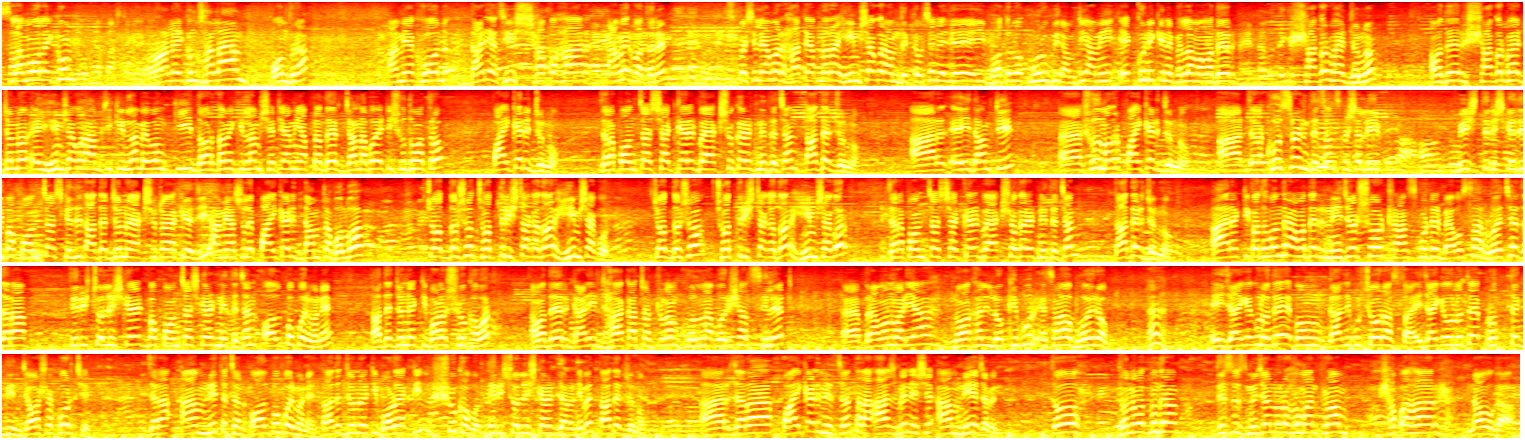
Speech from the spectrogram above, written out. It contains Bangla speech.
আসসালামু আলাইকুম। ওয়ালাইকুম সালাম। বন্ধুরা আমি এখন দাঁড়িয়ে আছি সাপাহার আমের বাজারে। স্পেশালি আমার হাতে আপনারা হিমসাগর আম দেখতে পাচ্ছেন। এই যে এই ভদ্রলোক মুরব্বীর আমটি আমি এক্ষুনি কিনে ফেললাম আমাদের সাগর ভাইয়ের জন্য। আমাদের সাগর ভাইয়ের জন্য এই হিমসাগর আমটি কিনলাম এবং কি দরদামে কিনলাম সেটি আমি আপনাদের জানাব। এটি শুধুমাত্র পাইকারির জন্য। যারা পঞ্চাশ ষাট ক্যারেট বা একশো ক্যারেট নিতে চান তাদের জন্য। আর এই দামটি শুধুমাত্র পাইকারির জন্য। আর যারা খুচরো নিতে চান স্পেশালি বিশ, তিরিশ কেজি বা পঞ্চাশ কেজি, তাদের জন্য একশো টাকা কেজি। আমি আসলে পাইকারির দামটা বলব, চোদ্দোশো ছত্রিশ টাকা দর হিমসাগর। চোদ্দোশো ছত্রিশ টাকা দর হিমসাগর। যারা পঞ্চাশ, ষাট ক্যারেট বা একশো ক্যারেট নিতে চান, তাদের জন্য। আর একটি কথা বন্ধুরা, আমাদের নিজস্ব ট্রান্সপোর্টের ব্যবস্থা রয়েছে। যারা তিরিশ, চল্লিশ ক্যারেট বা পঞ্চাশ ক্যারেট নিতে চান, অল্প পরিমাণে, তাদের জন্য একটি বড় সুখবর। আমাদের গাড়ি ঢাকা, চট্টগ্রাম, খুলনা, বরিশাল, সিলেট ব্রাহ্মণবাড়িয়া, নোয়াখালী, লক্ষ্মীপুর, এছাড়াও ভৈরব হ্যাঁ? এই জায়গাগুলোতে এবং গাজীপুর চৌরাস্তা, এই জায়গাগুলোতে প্রত্যেক দিন যাওয়া আসা করছে। যারা আম নিতে চান অল্প পরিমাণে, তাদের জন্য এটি বড় একটি সুখবর। তিরিশ চল্লিশ ক্যারেট যারা নেবেন, তাদের জন্য। আর যারা পাইকারি নিতে চান, তারা আসবেন, এসে আম নিয়ে যাবেন। তো ধন্যবাদ বন্ধুরা। This is Mizanur Rahman from Sapahar, Naogaon.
